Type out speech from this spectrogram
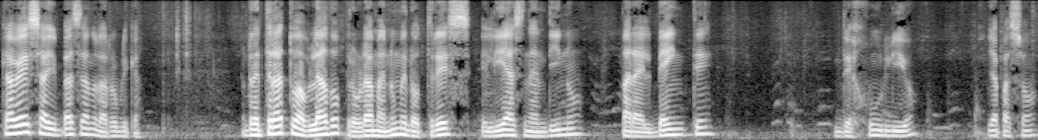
Cabeza y vas dando la rúbrica. Retrato hablado, programa número 3, Elías Nandino, para el 20 de julio. Ya pasó.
